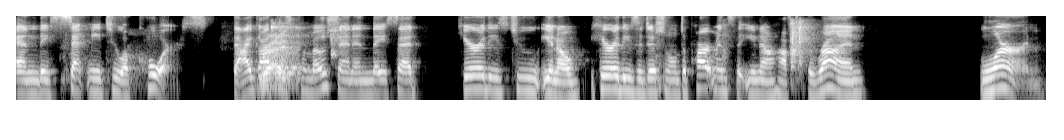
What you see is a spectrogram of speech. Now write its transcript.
and they sent me to a course i got right. this promotion and they said here are these two, you know, here are these additional departments that you now have to run. Learn.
